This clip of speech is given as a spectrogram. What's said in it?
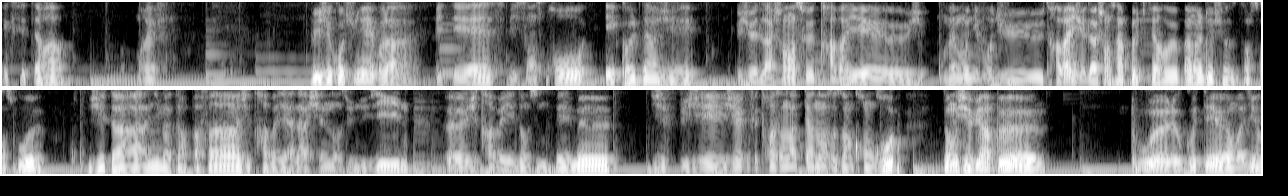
etc. Bref, puis j'ai continué, voilà, BTS, licence pro, école d'ingé. J'ai eu de la chance de travailler, euh, même au niveau du travail, j'ai eu de la chance un peu de faire euh, pas mal de choses, dans le sens où euh, j'étais animateur PAFA, j'ai travaillé à la chaîne dans une usine, j'ai travaillé dans une PME, j'ai fait trois ans d'alternance dans un grand groupe. Donc j'ai vu un peu tout le côté, on va dire,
